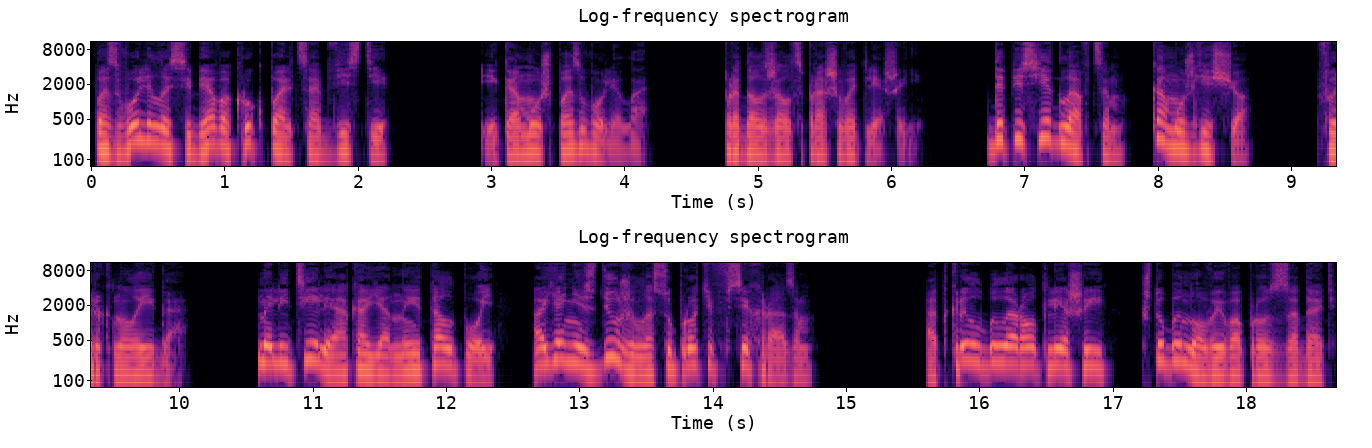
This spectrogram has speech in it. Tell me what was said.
Позволила себя вокруг пальца обвести». «И кому ж позволила?» — продолжал спрашивать Леший. «Да письеглавцам, кому ж еще?» — фыркнула яга. «Налетели окаянные толпой, а я не сдюжила супротив всех разом». Открыл было рот леший, чтобы новый вопрос задать,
